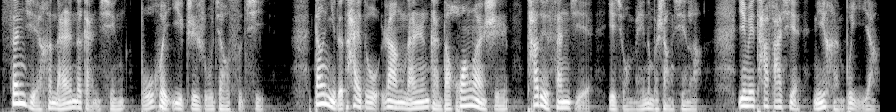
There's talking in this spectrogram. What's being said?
三姐和男人的感情不会一直如胶似漆。当你的态度让男人感到慌乱时，他对三姐也就没那么上心了，因为他发现你很不一样，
